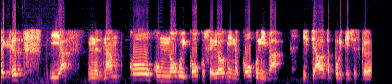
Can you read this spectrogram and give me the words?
текат и аз не знам колко много и колко сериозни и на колко нива из цялата политическа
